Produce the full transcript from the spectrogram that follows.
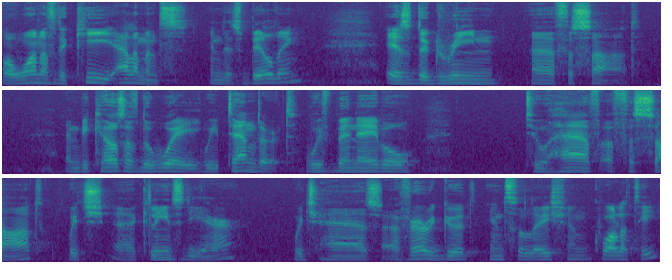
Well, one of the key elements in this building is the green uh, facade. And because of the way we tendered, we've been able to have a facade which uh, cleans the air, which has a very good insulation quality,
